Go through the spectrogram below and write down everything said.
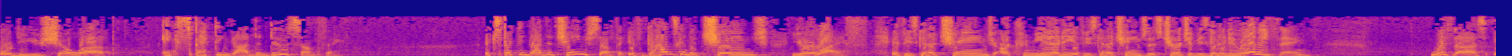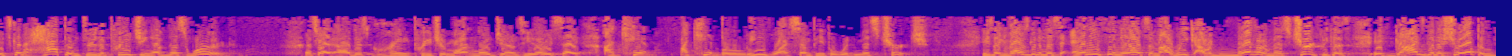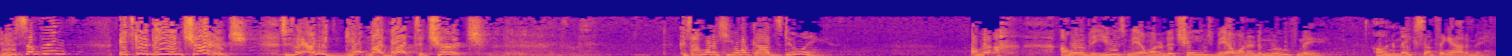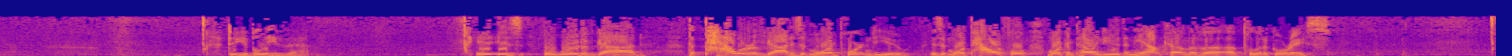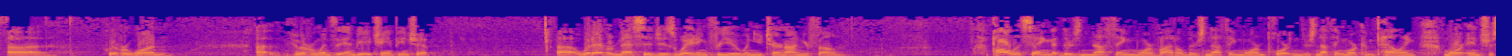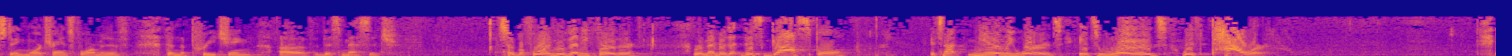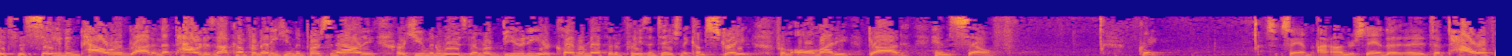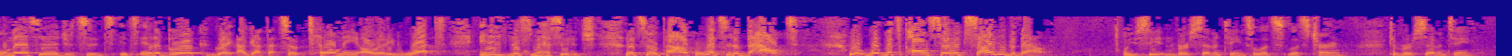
Or do you show up expecting God to do something? Expecting God to change something. If God's going to change your life, if He's going to change our community, if He's going to change this church, if He's going to do anything with us, it's going to happen through the preaching of this Word. That's why uh, this great preacher, Martyn Lloyd-Jones, he'd always say, I can't, I can't believe why some people would miss church. He's like, if I was going to miss anything else in my week, I would never miss church because if God's going to show up and do something, it's going to be in church. She's like, I'm going to get my butt to church. Because I want to hear what God's doing. I want, I want Him to use me. I want Him to change me. I want Him to move me. I want Him to make something out of me. Do you believe that? Is the Word of God, the power of God, is it more important to you? Is it more powerful, more compelling to you than the outcome of a, a political race? Uh, whoever won, uh, whoever wins the NBA championship, uh, whatever message is waiting for you when you turn on your phone. Paul is saying that there's nothing more vital, there's nothing more important, there's nothing more compelling, more interesting, more transformative than the preaching of this message. So before we move any further, remember that this gospel, it's not merely words, it's words with power. It's the saving power of God, and that power does not come from any human personality or human wisdom or beauty or clever method of presentation. It comes straight from Almighty God Himself. Great. Sam, I understand that it's a powerful message. It's, it's, it's in a book. Great, I got that. So tell me already, what is this message that's so powerful? What's it about? What's Paul so excited about? Well, you see it in verse 17, so let's, let's turn to verse 17.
